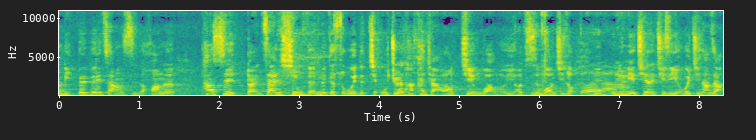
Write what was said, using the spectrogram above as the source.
像李贝贝这样子的话呢，他是短暂性的那个所谓的健，我觉得他看起来好像健忘而已，然后只是忘记说，我我们年轻人其实也会经常这样，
